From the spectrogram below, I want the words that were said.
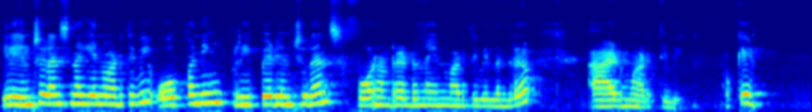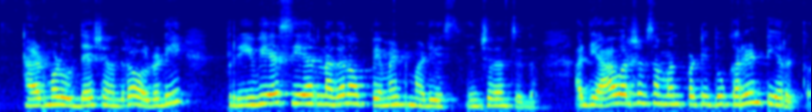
ಇಲ್ಲಿ ಇನ್ಶೂರೆನ್ಸ್ನಾಗ ಏನು ಮಾಡ್ತೀವಿ? ಓಪನಿಂಗ್ ಪ್ರೀಪೇಯ್ಡ್ ಇನ್ಶೂರೆನ್ಸ್ ಫೋರ್ ಹಂಡ್ರೆಡನ್ನು ಏನು ಮಾಡ್ತೀವಿ ಇಲ್ಲಂದ್ರೆ ಆ್ಯಡ್ ಮಾಡ್ತೀವಿ. ಓಕೆ ಆ್ಯಡ್ ಮಾಡೋ ಉದ್ದೇಶ ಅಂದ್ರೆ ಆಲ್ರೆಡಿ ಪ್ರೀವಿಯಸ್ ಇಯರ್ನಾಗ ನಾವು ಪೇಮೆಂಟ್ ಮಾಡೀವಿ ಇನ್ಶೂರೆನ್ಸಿದ್ದು ಅದು ಯಾವ ವರ್ಷಕ್ಕೆ ಸಂಬಂಧಪಟ್ಟಿದ್ದು? ಕರೆಂಟ್ ಇಯರ್ಕ್ಕೆ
